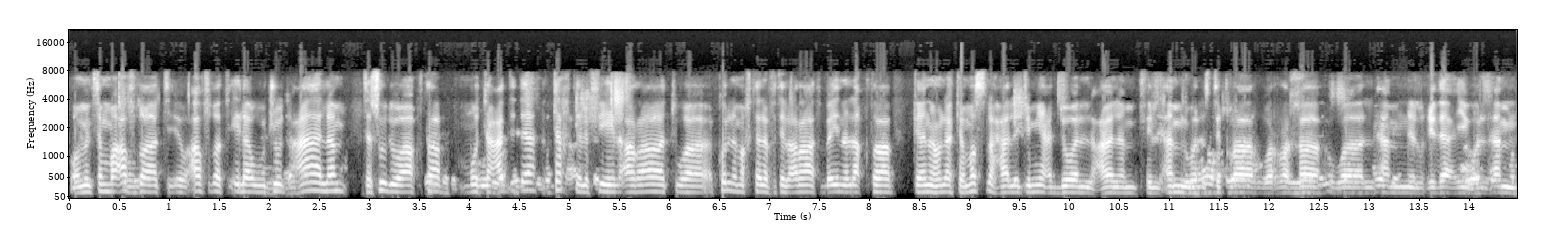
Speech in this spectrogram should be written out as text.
ومن ثم أفضت أفضت إلى وجود عالم تسوده أقطاب متعددة تختلف فيه الاراءات وكلما اختلفت الاراءات بين الأقطاب كان هناك مصلحة لجميع دول العالم في الأمن والاستقرار والرخاء والأمن الغذائي والأمن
